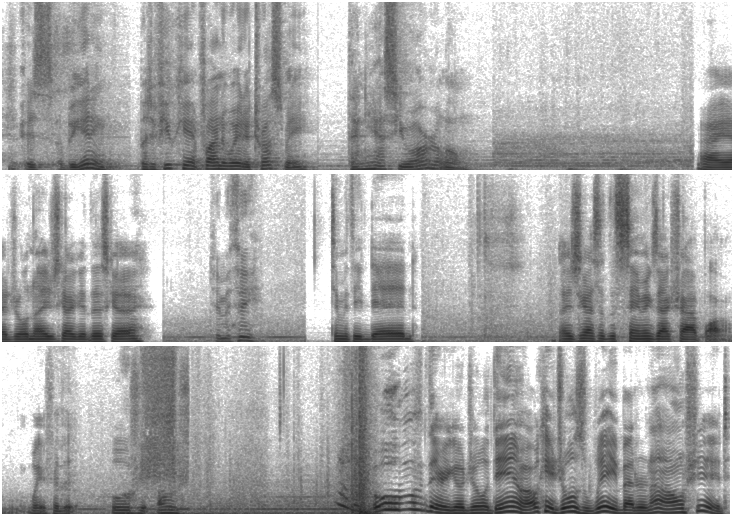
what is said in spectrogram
Is a beginning. But if you can't find a way to trust me, then yes, you are alone. Alright, yeah, Joel, now you just gotta get this guy. Timothy? Timothy dead. Now you just gotta set the same exact trap. Oh, Wait for the. Oh, oh shit. Oh shit. Oh, there you go, Joel. Damn. Okay, Joel's way better now. Oh shit.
